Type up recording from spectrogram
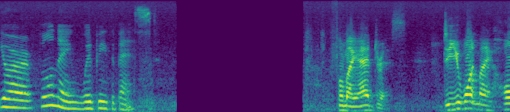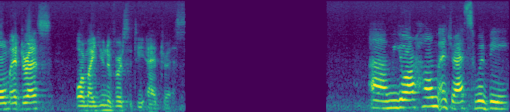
Your full name would be the best. For my address, do you want my home address or my university address? Um, your home address would be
